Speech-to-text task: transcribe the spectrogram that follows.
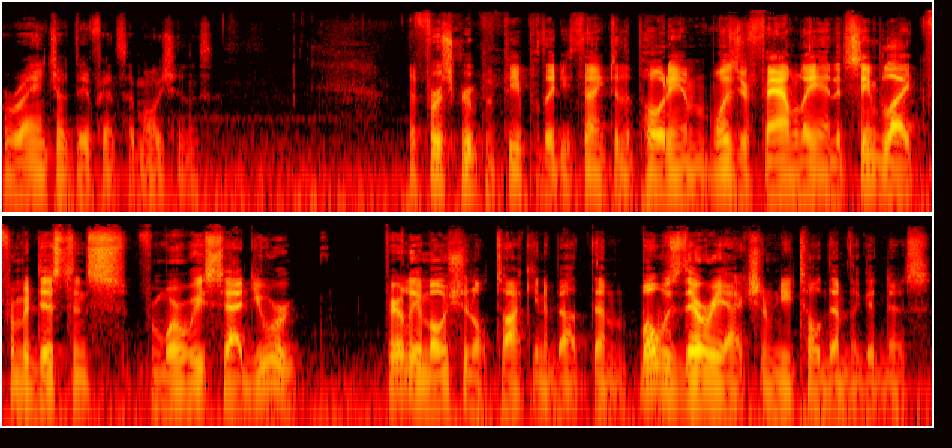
range of different emotions. The first group of people that you thanked to the podium was your family, and it seemed like from a distance from where we sat, you were fairly emotional talking about them. What was their reaction when you told them the good news?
